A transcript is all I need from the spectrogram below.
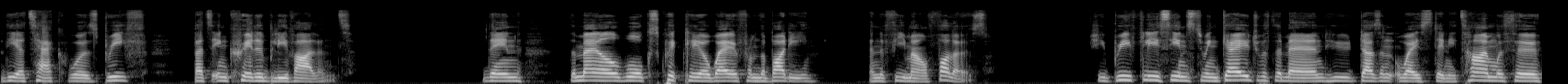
The attack was brief, but incredibly violent. Then the male walks quickly away from the body, and the female follows. She briefly seems to engage with the man who doesn't waste any time with her,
